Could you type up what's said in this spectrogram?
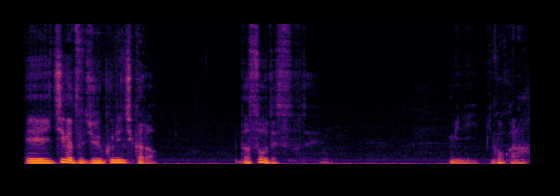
えー、1月19日からだそうですので見に行こうかな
